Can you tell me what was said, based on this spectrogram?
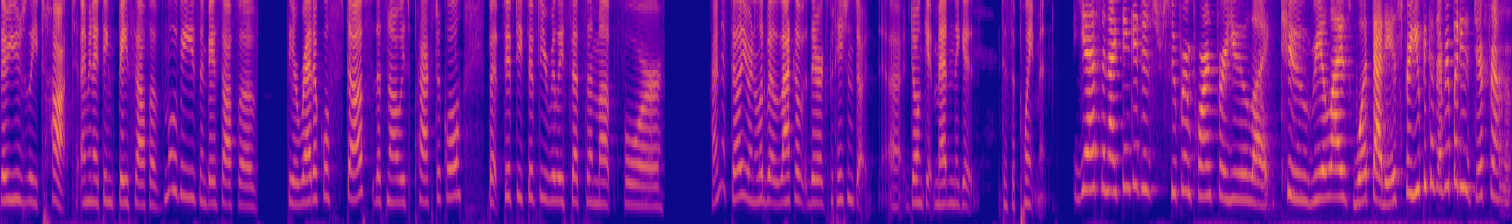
they're usually taught I mean I think based off of movies and based off of theoretical stuff that's not always practical, but 50 50 really sets them up for kind of failure and a little bit of lack of their expectations don't, uh, don't get met and they get disappointment. Yes, and I think it is super important for you like to realize what that is for you because everybody's different.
